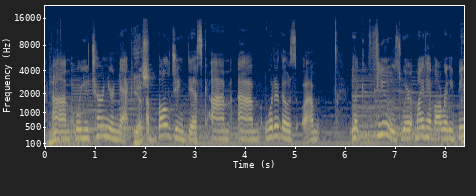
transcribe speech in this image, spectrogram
mm-hmm. um, where you turn your neck? Yes. A bulging disc. Um, um what are those? Um, like fused, where it might have already been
